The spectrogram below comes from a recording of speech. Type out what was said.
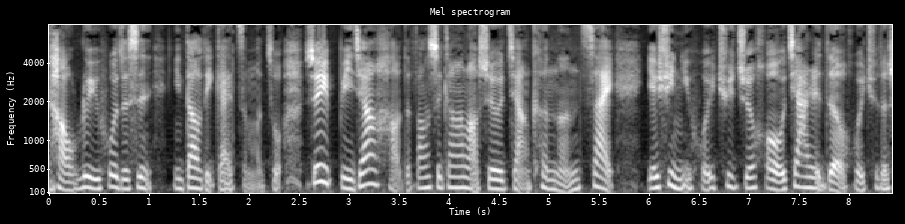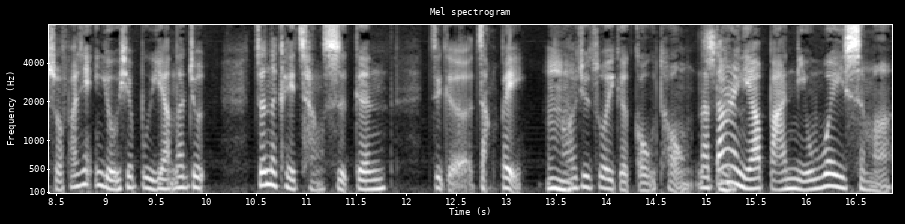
考虑，或者是你到底该怎么做。所以比较好的方式，刚刚老师有讲，可能在也许你回去之后，假日的回去的时候，发现有一些不一样，那就真的可以尝试跟这个长辈，然后去做一个沟通。那当然也要把你为什么。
